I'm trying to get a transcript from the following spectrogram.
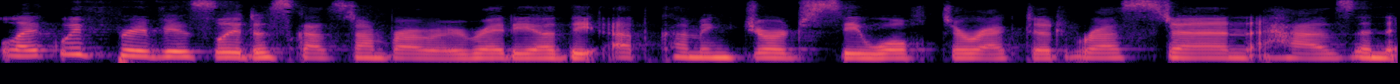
like we've previously discussed on Broadway Radio, the upcoming George C. Wolfe directed Rustin has an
